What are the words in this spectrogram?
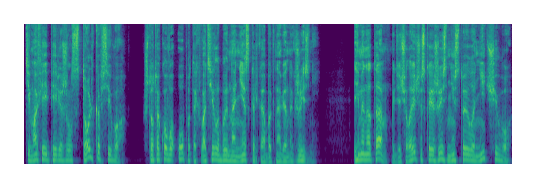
Тимофей пережил столько всего, что такого опыта хватило бы на несколько обыкновенных жизней. Именно там, где человеческая жизнь не стоила ничего,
